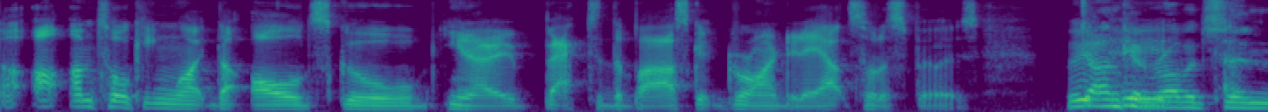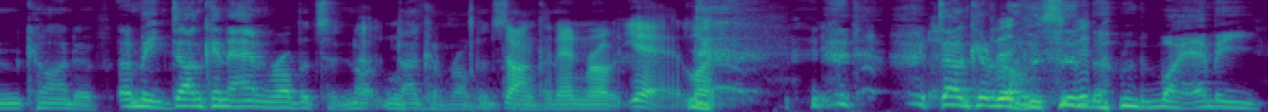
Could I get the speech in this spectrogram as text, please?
I- I'm talking like the old school, you know, back to the basket, grind it out sort of Spurs. Who- Duncan who- Robinson, kind of. I mean, Duncan and Robinson, not Duncan Robinson. Duncan and Robert. Yeah, like Duncan but- Robinson, but- the Miami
